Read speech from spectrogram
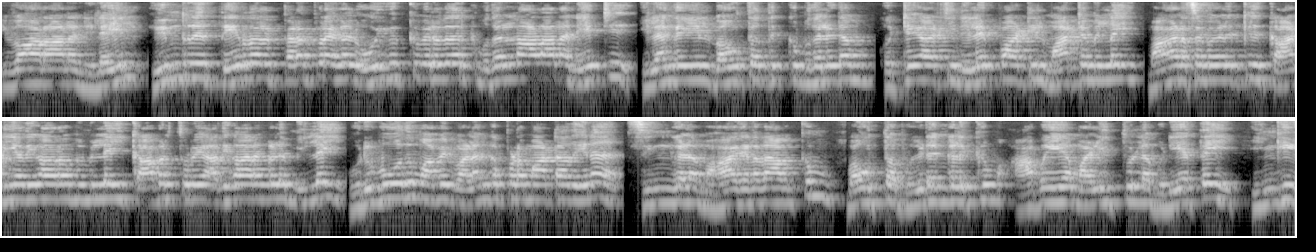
இவ்வாறான நிலையில் இன்று தேர்தல் பரப்புரைகள் ஓய்வுக்கு வருவதற்கு முதல் நாளான நேற்று இலங்கையில் பௌத்தத்துக்கு முதலிடம் ஒற்றையாட்சி நிலைப்பாட்டில் மாற்றமில்லை. மாகாண சபைகளுக்கு காணி அதிகாரமும் இல்லை. காவல்துறை அதிகாரங்களும் இல்லை. ஒருபோதும் அவை வழங்கப்பட மாட்டாது என சிங்கள மகாஜனதாவுக்கும் பௌத்த பீடங்களுக்கும் அபயம் அளித்துள்ள விடயத்தை இங்கு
